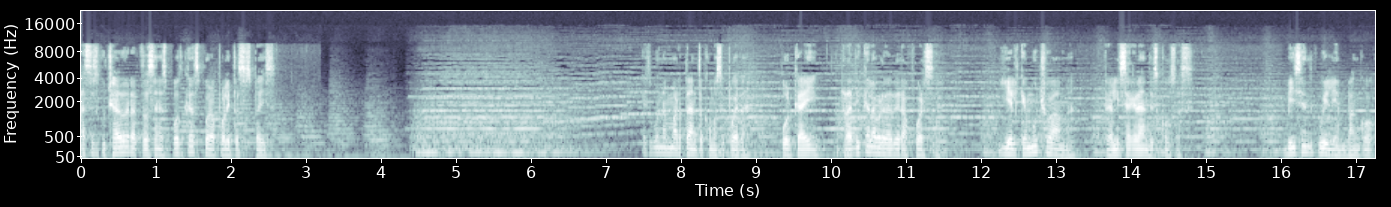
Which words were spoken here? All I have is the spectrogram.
Has escuchado Eratosthenes Podcast por Apolitos Space. Es bueno amar tanto como se pueda, porque ahí radica la verdadera fuerza, y el que mucho ama realiza grandes cosas. Vincent William Van Gogh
